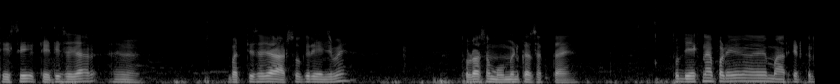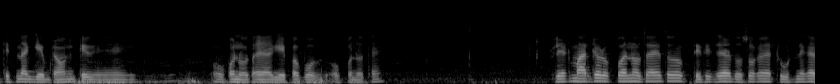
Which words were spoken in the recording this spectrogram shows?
तैतीस तैंतीस हज़ार बत्तीस हज़ार आठ सौ की रेंज में थोड़ा सा मूवमेंट कर सकता है। तो देखना पड़ेगा मार्केट कल कितना गेप डाउन ओपन होता है या गेप अप ओपन होता है। फ्लेट मार्केट ओपन होता है तो तैंतीस हज़ार दो सौ का टूटने का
